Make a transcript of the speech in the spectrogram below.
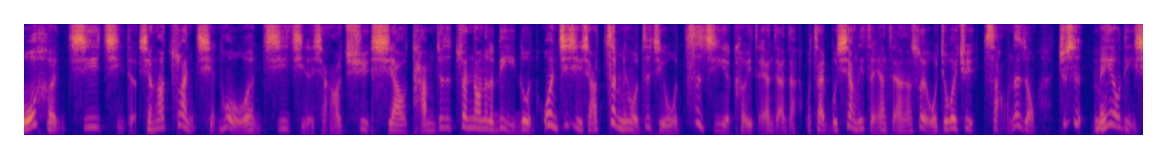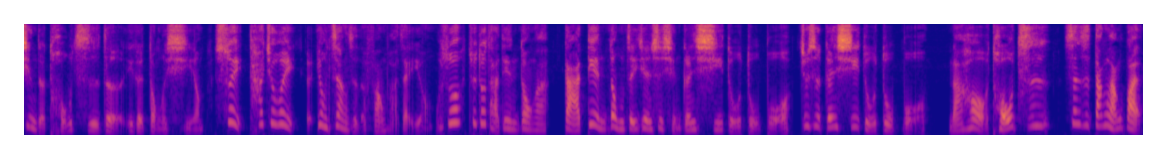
我很积极的想要赚钱，或者我很积极的想要去销他们，就是赚到那个利润。我很积极想要证明我自己，我自己也可以怎样怎样怎样，我才不像你怎样怎样的，所以我就会去找那种就是没有理性的投资的一个东西哦，所以他就会用这样子的方法在用。我说最多打电动啊，打电动这件事情跟吸毒赌博，就是跟吸毒赌博，然后投资，甚至当老板。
